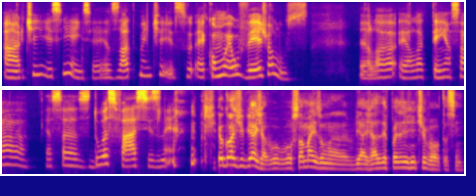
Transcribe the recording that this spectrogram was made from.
Arte e Ciência. É exatamente isso. É como eu vejo a luz. Ela, ela tem essa, essas duas faces, né? Eu gosto de viajar. Vou, vou só mais uma viajada, depois a gente volta, assim.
